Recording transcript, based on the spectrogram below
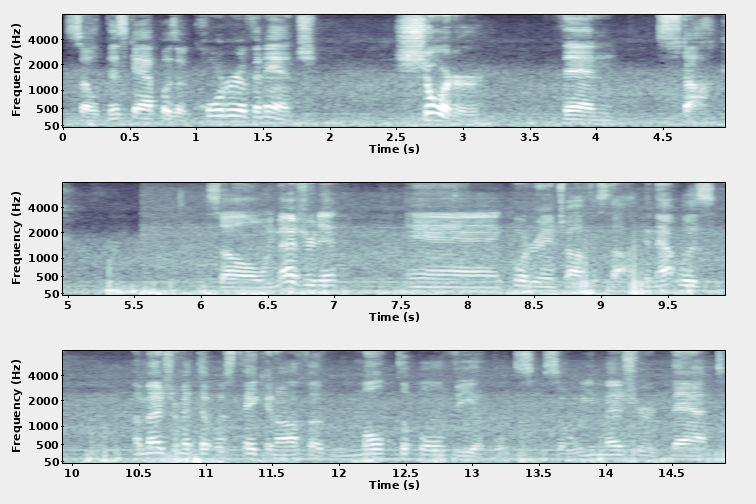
So this gap was a quarter of an inch shorter than stock. So we measured it and quarter inch off the stock, and that was a measurement that was taken off of multiple vehicles. So we measured that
